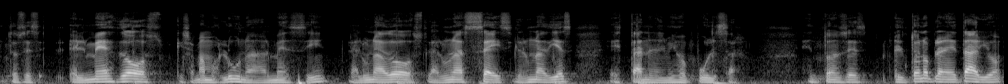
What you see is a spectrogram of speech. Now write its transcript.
Entonces, el mes 2, que llamamos luna al mes, ¿sí? La luna 2, la luna 6 y la luna 10 están en el mismo pulsar. Entonces, el tono planetario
